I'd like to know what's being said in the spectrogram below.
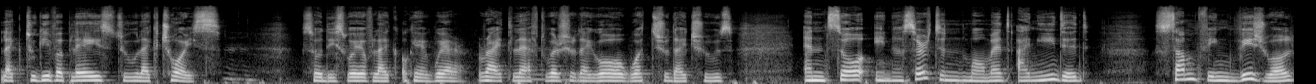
like to give a place to like choice. So this way of like, okay, where, right, left, where should I go? What should I choose? And so in a certain moment, I needed something visual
